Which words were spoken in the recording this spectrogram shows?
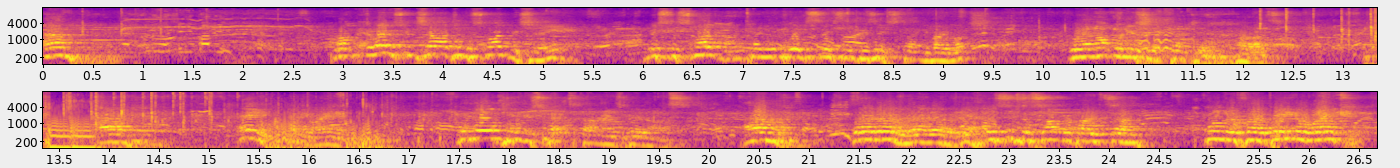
Um, right, whoever's in charge of the smoke machine, Mr. Smokeman, can you please cease and desist? Thank you very much. We are not the mission, thank you. All right. That means nice. Um, where were we? Where we? Yeah, this is a song about um, kind of uh, being awake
